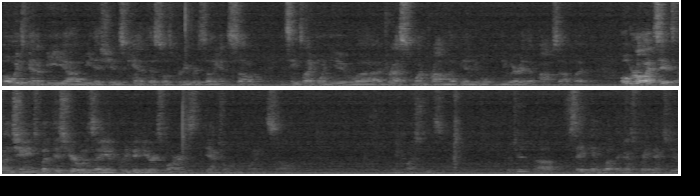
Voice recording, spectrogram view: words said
always gonna be, uh, weed issues. Can thistle is pretty resilient, so it seems like when you, uh, address one problem, there'll be a new, new area that pops up, but overall, I'd say it's unchanged, but this year was a pretty good year as far as the actual complaints, so. Any questions? Would you, uh, say again what they're gonna spray next year,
